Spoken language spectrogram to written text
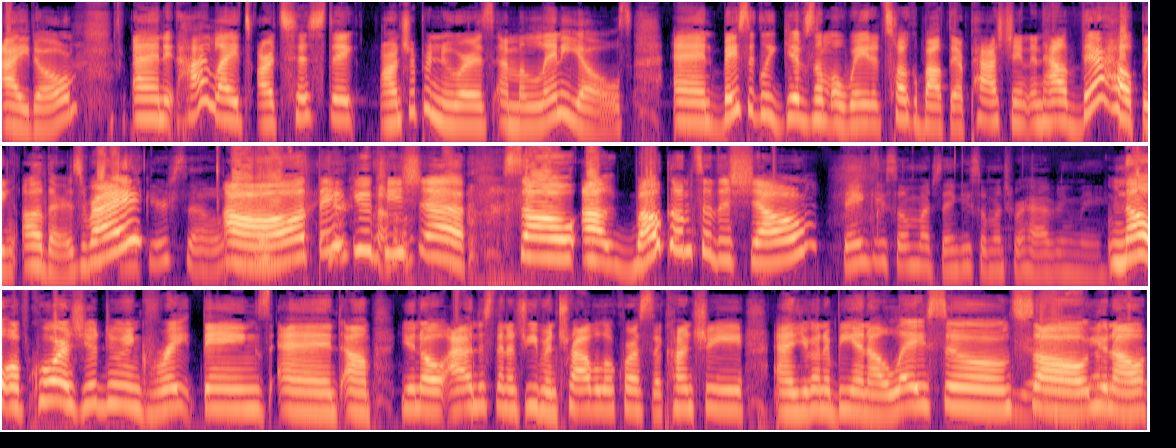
Idle, and it highlights artistic entrepreneurs and millennials, and basically gives them a way to talk about their passion and how they're helping others. Right? Thank yourself. Oh, thank you, Keisha. So, uh, welcome to the show. Thank you so much. Thank you so much for having me. No, of course. You're doing great things. And, um, you know, I understand that you even travel across the country and you're going to be in LA soon. Yeah, so, you know,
